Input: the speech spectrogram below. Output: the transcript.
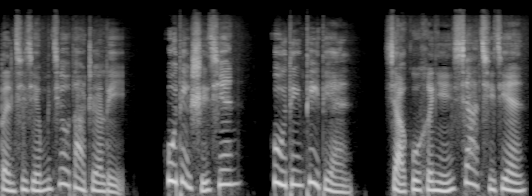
本期节目就到这里，固定时间，固定地点，小顾和您下期见。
